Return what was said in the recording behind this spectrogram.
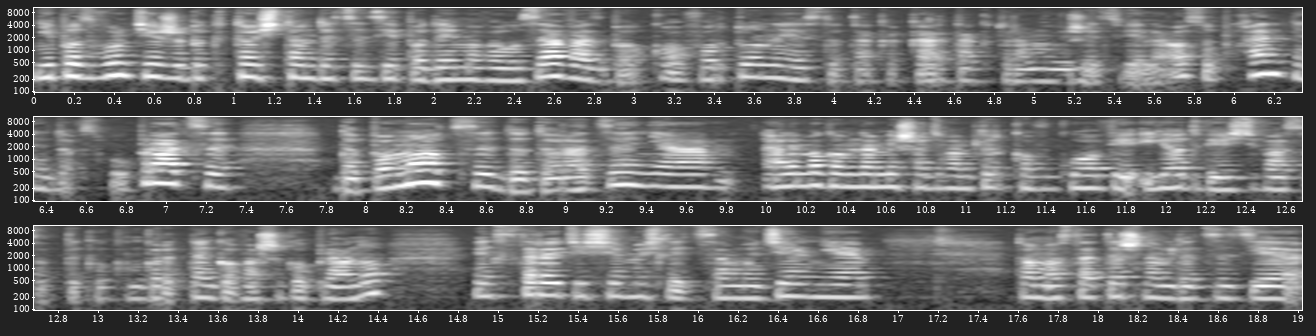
Nie pozwólcie, żeby ktoś tą decyzję podejmował za Was, bo koło fortuny jest to taka karta, która mówi, że jest wiele osób chętnych do współpracy, do pomocy, do doradzenia, ale mogą namieszać Wam tylko w głowie i odwieść Was od tego konkretnego Waszego planu, więc starajcie się myśleć samodzielnie tą ostateczną decyzję,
